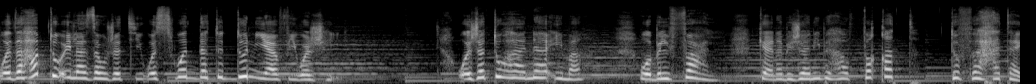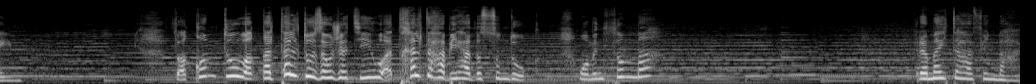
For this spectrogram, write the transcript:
وذهبت إلى زوجتي واسودت الدنيا في وجهي. وجدتها نائمة وبالفعل كان بجانبها فقط تفاحتين. فقمت وقتلت زوجتي وأدخلتها بهذا الصندوق ومن ثم رميتها في النهر.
